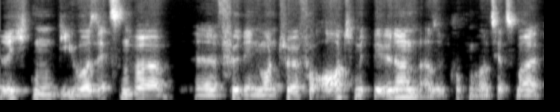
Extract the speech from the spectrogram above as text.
richten, die übersetzen wir äh, für den Monteur vor Ort mit Bildern. Also gucken wir uns jetzt mal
